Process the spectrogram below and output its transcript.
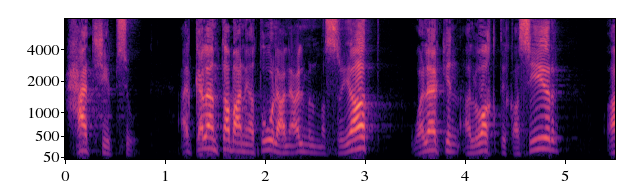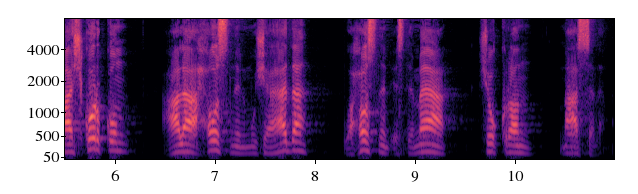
حتشبسوت الكلام طبعا يطول عن علم المصريات ولكن الوقت قصير. وأشكركم على حسن المشاهدة وحسن الاستماع شكرا مع السلامة.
